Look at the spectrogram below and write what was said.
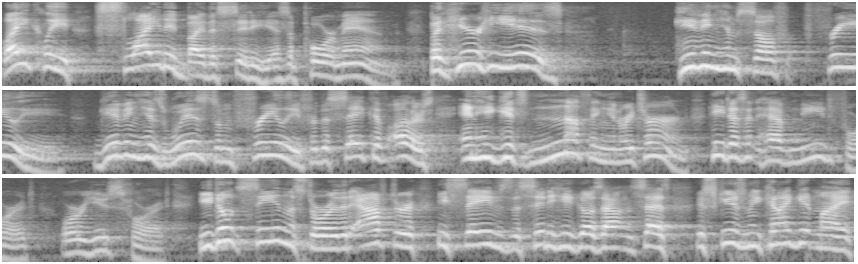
likely slighted by the city as a poor man. But here he is, giving himself freely, giving his wisdom freely for the sake of others, and he gets nothing in return. He doesn't have need for it or use for it. You don't see in the story that after he saves the city, he goes out and says, Excuse me, can I get my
